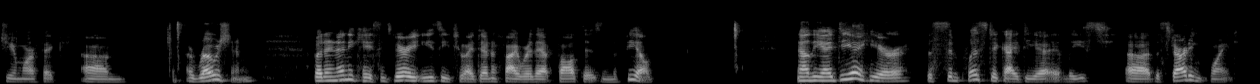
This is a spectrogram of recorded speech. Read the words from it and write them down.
geomorphic um, erosion. But in any case, it's very easy to identify where that fault is in the field. Now, the idea here, the simplistic idea at least, uh, the starting point,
